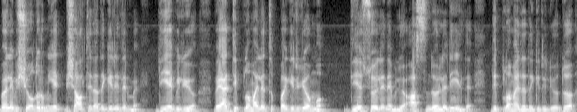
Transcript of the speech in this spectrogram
böyle bir şey olur mu 76 ile de girilir mi diyebiliyor. Veya diploma ile tıbba giriliyor mu diye söylenebiliyor. Aslında öyle değildi. Diplomayla da giriliyordu.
